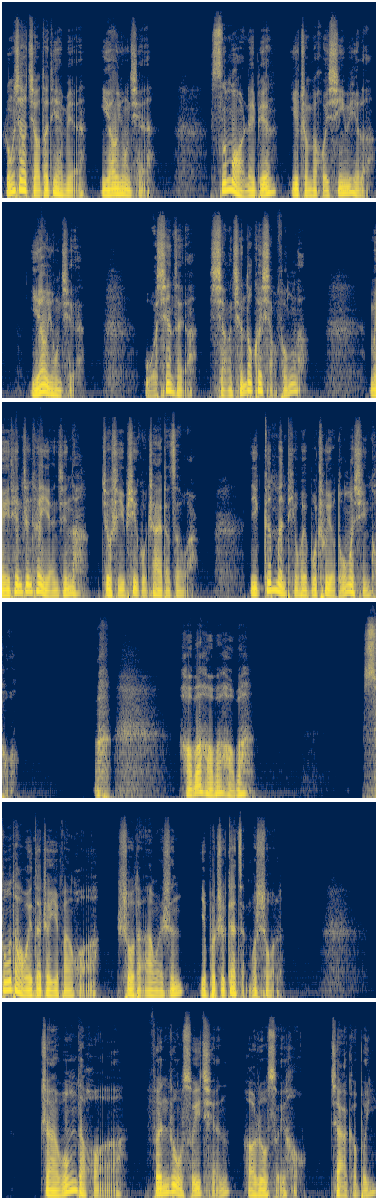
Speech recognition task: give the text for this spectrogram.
荣小脚的店面也要用钱，斯莫尔那边也准备回西域了，也要用钱。我现在呀，想钱都快想疯了，每天睁开眼睛呢，就是一屁股债的滋味你根本体会不出有多么辛苦。啊，好吧，好吧，好吧。苏大为的这一番话说的安文生也不知该怎么说了。展翁的画分入随前和入随后，价格不一。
